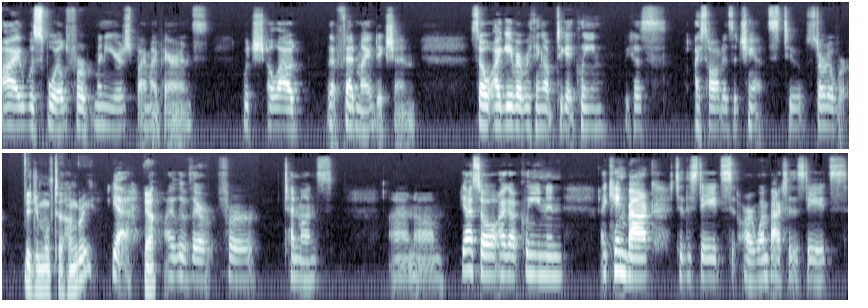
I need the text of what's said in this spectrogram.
I was spoiled for many years by my parents, which allowed that fed my addiction. So I gave everything up to get clean because I saw it as a chance to start over. Did you move to Hungary? Yeah. Yeah. I lived there for 10 months. And um, yeah, so I got clean and I came back to the States or went back to the States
